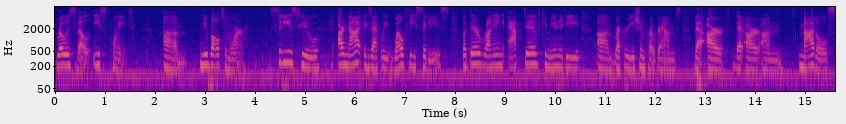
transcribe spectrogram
Roseville, Eastpointe, um, New Baltimore, cities who are not exactly wealthy cities, but they're running active community um, recreation programs that are that are um, models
